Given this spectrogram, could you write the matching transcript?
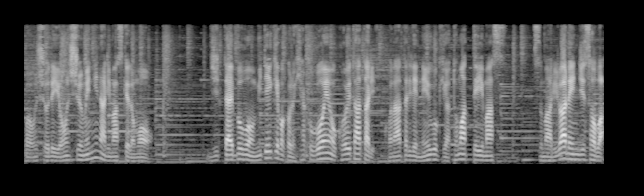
今週で4週目になりますけども、実体部分を見ていけばこの105円を超えたあたり、このあたりで値動きが止まっています。つまりはレンジ相場、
